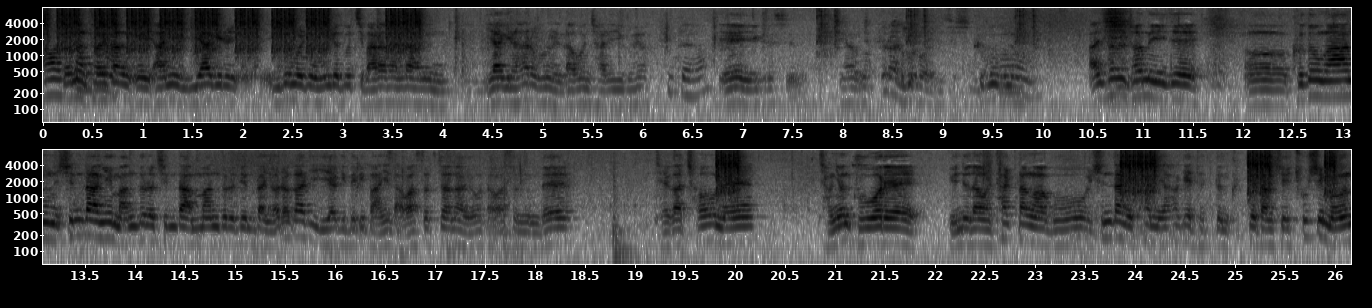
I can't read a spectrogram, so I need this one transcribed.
아, 저는 더 시장 이상 예, 아니 이야기를 이름을 좀 올려놓지 말아달라는 이야기를 하러 오늘 나온 자리이고요. 진짜요? 예, 예 그렇습니다. 하고 특별한 이유가 있으신가요? 그 부분은 응. 아니 저는 저는 이제 어, 그동안 신당이 만들어진다 안 만들어진다 여러 가지 이야기들이 많이 나왔었잖아요. 나왔었는데 제가 처음에 작년 9월에 민주당을 탈당하고 신당에 참여하게 됐던 그때 당시의 초심은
